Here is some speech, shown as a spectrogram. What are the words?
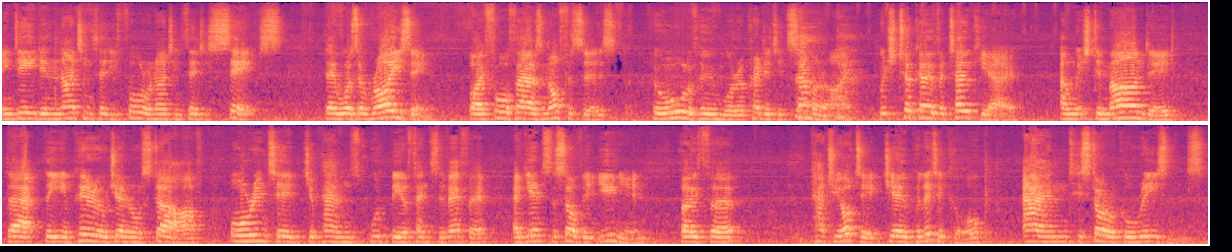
Indeed, in 1934 or 1936, there was a rising by 4,000 officers, who all of whom were accredited samurai, which took over Tokyo and which demanded that the Imperial General Staff oriented Japan's would-be offensive effort against the Soviet Union, both for patriotic, geopolitical, and historical reasons.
